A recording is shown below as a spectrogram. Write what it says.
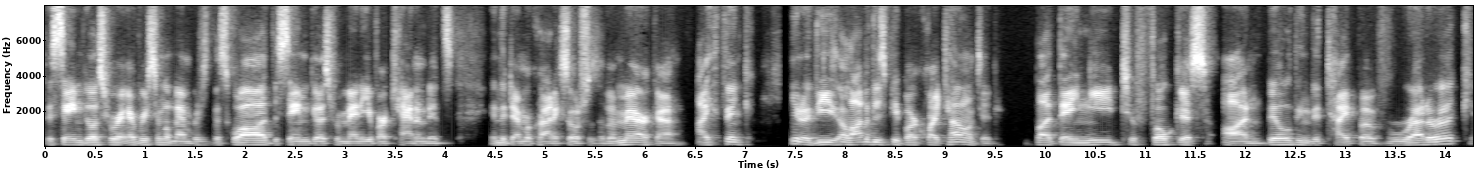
The same goes for every single member of the squad. The same goes for many of our candidates in the Democratic Socialists of America. I think, you know, these a lot of these people are quite talented, but they need to focus on building the type of rhetoric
